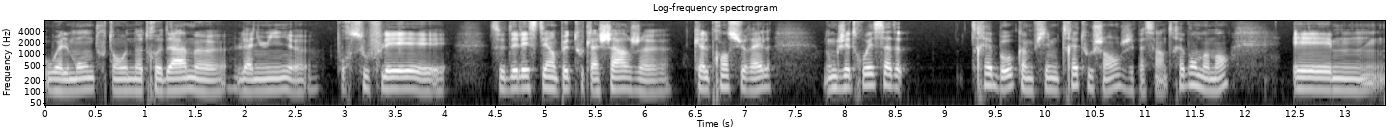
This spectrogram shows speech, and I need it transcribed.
où elle monte tout en haut de Notre-Dame euh, la nuit euh, pour souffler et se délester un peu de toute la charge euh, qu'elle prend sur elle. Donc j'ai trouvé ça très beau comme film, très touchant, j'ai passé un très bon moment. Et, hum,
